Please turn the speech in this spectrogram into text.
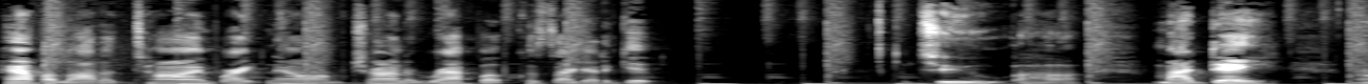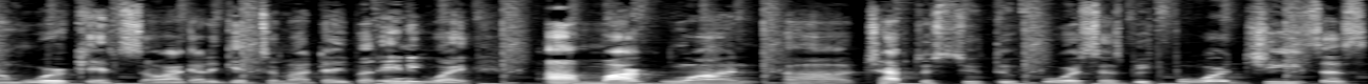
have a lot of time right now. I'm trying to wrap up because I got to get to uh, my day. I'm working, so I got to get to my day. But anyway, uh, Mark 1, uh, chapters 2 through 4 says, Before Jesus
